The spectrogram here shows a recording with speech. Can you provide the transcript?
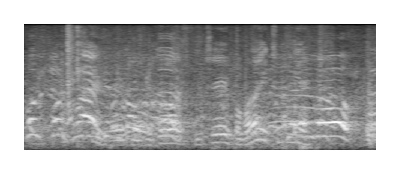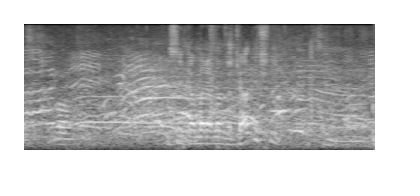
Pojď, pojď, pojď! Pojď, pojď, pojď! Pojď, začátečník.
